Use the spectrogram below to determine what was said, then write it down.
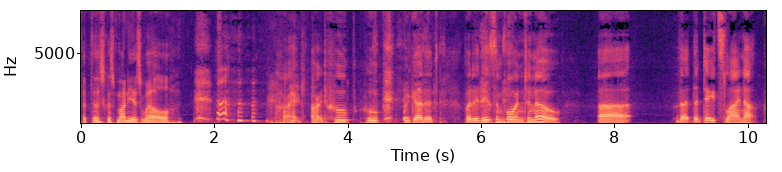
But this was money as well. Alright, alright, Huub, Huub, we got it. But it is important to know uh, that the dates line up.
